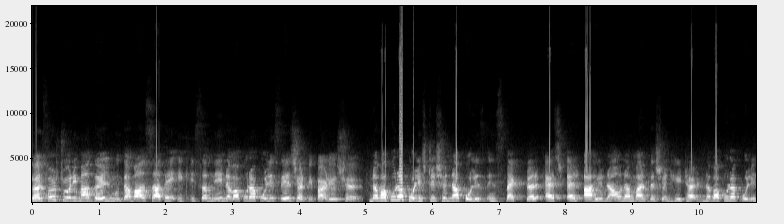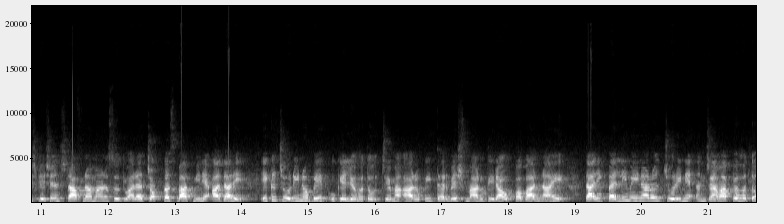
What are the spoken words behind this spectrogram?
ઘરફોડ ચોરીમાં ગયેલ મુદ્દામાલ સાથે એક ઇસમને નવાપુરા પોલીસે ઝડપી પાડ્યો છે. નવાપુરા પોલીસ સ્ટેશનના પોલીસ ઇન્સ્પેક્ટર એચ એલ આહિરનાઓના માર્ગદર્શન હેઠળ નવાપુરા પોલીસ સ્ટેશન સ્ટાફના માણસો દ્વારા ચોક્કસ બાતમીને આધારે એક ચોરીનો ભેદ ઉકેલ્યો હતો, જેમાં આરોપી ધર્મેશ મારુતિરાવ પવાર નાએ તારીખ પહેલી મેના રોજ ચોરીને અંજામ આપ્યો હતો.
